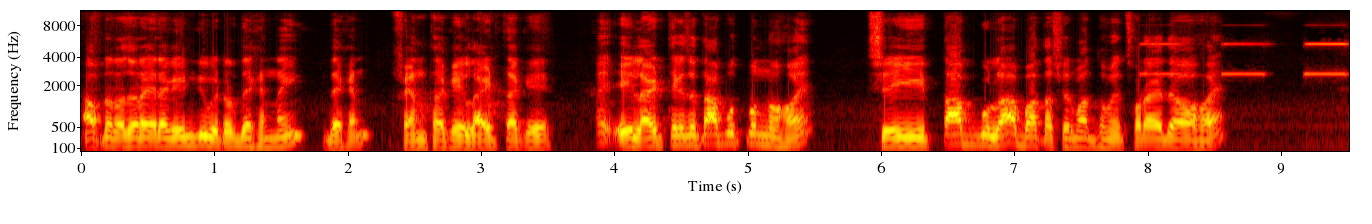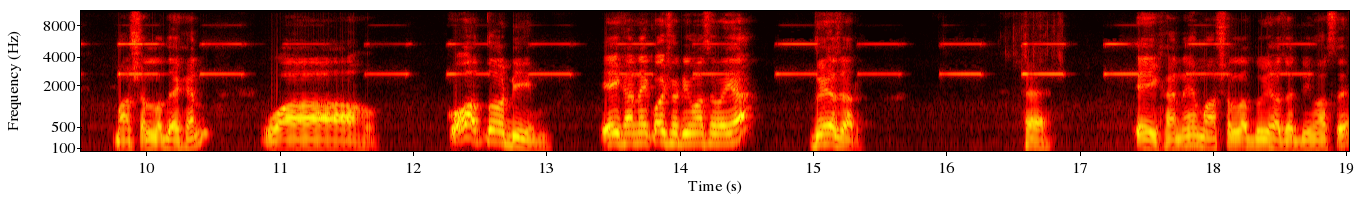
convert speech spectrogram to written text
আপনারা যারা এর আগে ইনকিউবেটর দেখেন নাই দেখেন ফ্যান থাকে লাইট থাকে। এই লাইট থেকে যে তাপ উৎপন্ন হয় সেই তাপগুলা বাতাসের মাধ্যমে ছড়ায় দেওয়া হয়। মাশাল্লাহ দেখেন। ওয়াও কত ডিম? এইখানে কয়শো ডিম আছে ভাইয়া? দুই হাজার। হ্যাঁ। এইখানে মাশাল্লাহ দুই হাজার ডিম আছে।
